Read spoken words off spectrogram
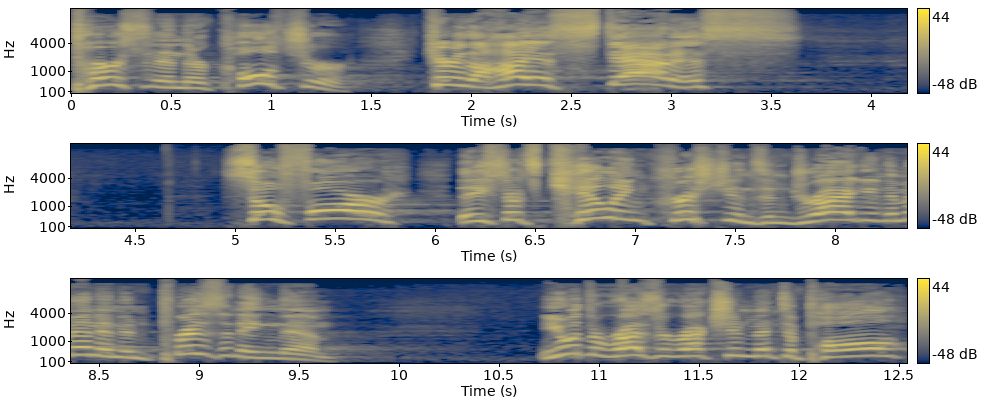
person in their culture, carry the highest status, so far that he starts killing Christians and dragging them in and imprisoning them. You know what the resurrection meant to Paul?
